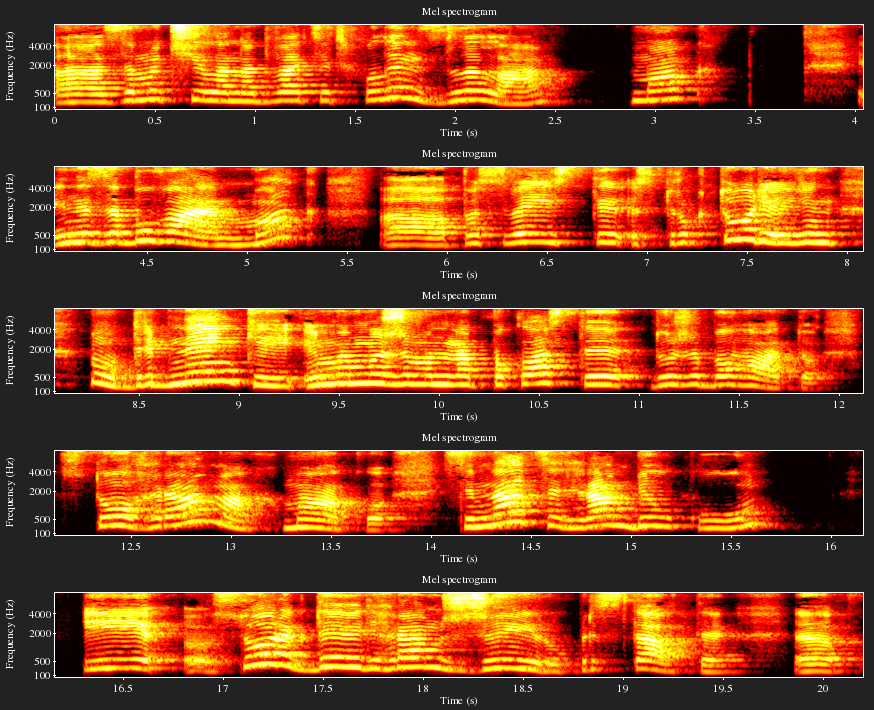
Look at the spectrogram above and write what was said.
Е, Замочила на 20 хвилин, злила мак. І не забуваємо, мак по своїй структурі він ну, дрібненький, і ми можемо покласти дуже багато. В 100 грамах маку 17 грам білку і е, 49 грам жиру. Представте, е,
